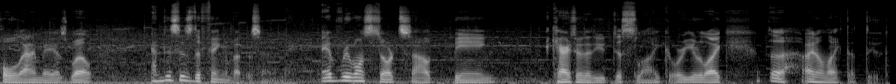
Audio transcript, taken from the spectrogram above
whole anime as well. And this is the thing about this anime. Everyone starts out being character that you dislike, or you're like, ugh, I don't like that dude.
